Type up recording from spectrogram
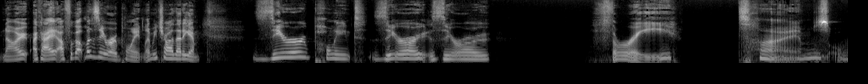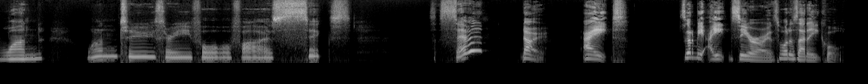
no. Okay, I forgot my zero point. Let me try that again. Zero point zero zero three times one, one, two, three, four, five, six, seven? No, eight. It's got to be eight zeros. What does that equal?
